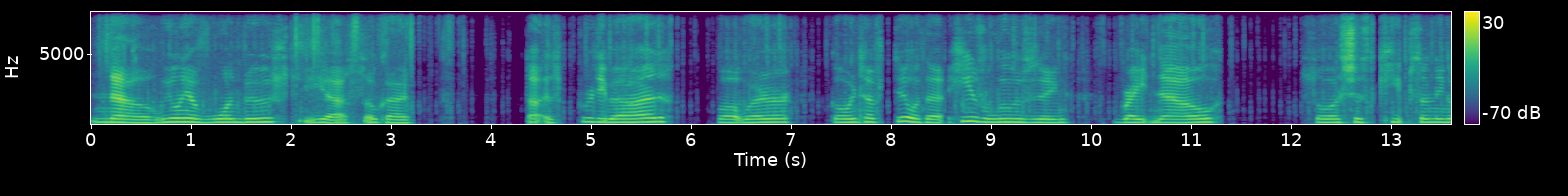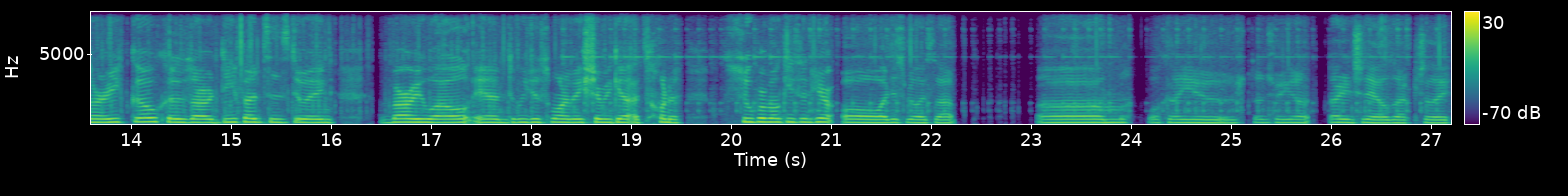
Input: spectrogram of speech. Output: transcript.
Now, we only have one boost. Yes, okay. That is pretty bad, but we're going to have to deal with it. He's losing right now. So let's just keep sending our eco because our defense is doing very well and we just want to make sure we get a ton of super monkeys in here. Oh, I just realized that. Um, what can I use? Nine inch nails, actually.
